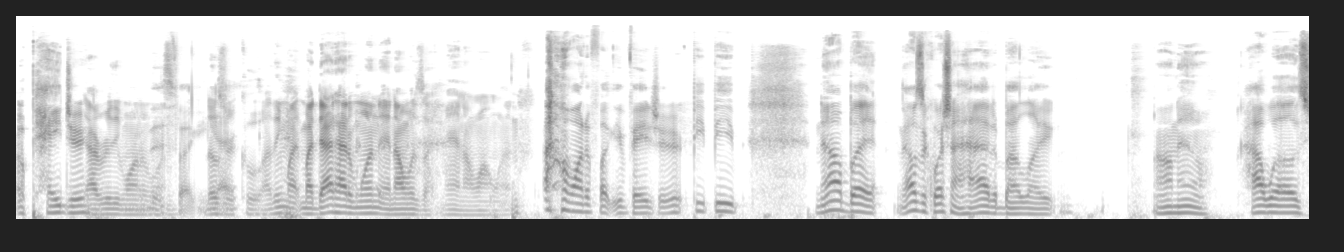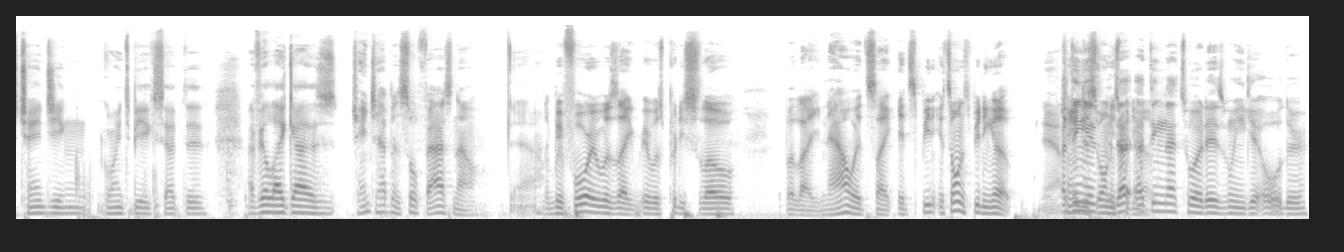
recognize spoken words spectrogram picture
A pager. I really wanted This one. fucking Those guy. are cool. I think my, my dad had one, and I was like, man, I want one. I want a fucking pager. Beep beep. No, but that was a question I had about like I don't know. How well is changing going to be accepted? I feel like as Change happens so fast now. yeah. Like, Before it was like it was pretty slow, but like now it's like it's speeding. It's only speeding up. Yeah. I Change think is it's, only that, speeding I up. think that's what it is when you get older.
